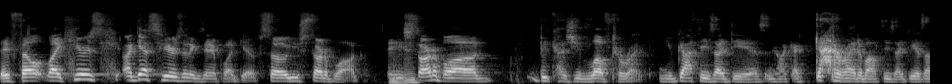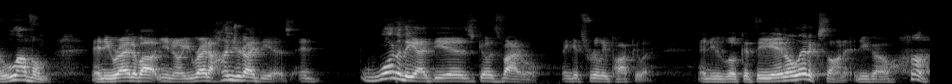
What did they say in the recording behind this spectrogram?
they felt like here's. I guess here's an example I give. So you start a blog, and mm-hmm. you start a blog because you love to write, and you've got these ideas, and you're like, I gotta write about these ideas. I love them and you write about you know you write 100 ideas and one of the ideas goes viral and gets really popular and you look at the analytics on it and you go huh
